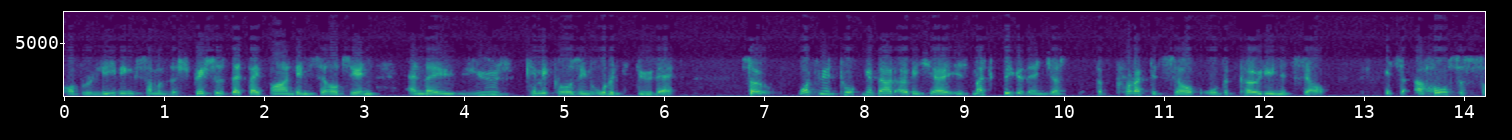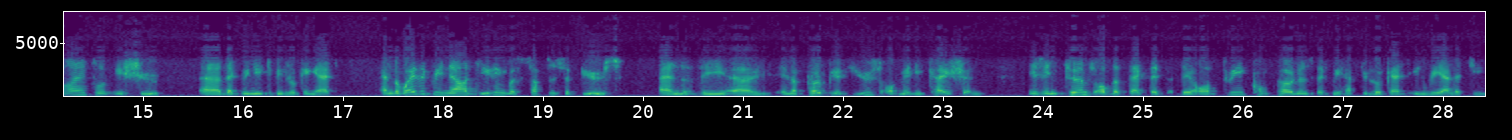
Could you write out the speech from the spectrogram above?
of relieving some of the stresses that they find themselves in and they use chemicals in order to do that. So what we're talking about over here is much bigger than just the product itself or the codeine itself. It's a whole societal issue uh, that we need to be looking at. And the way that we're now dealing with substance abuse and the uh, inappropriate use of medication is in terms of the fact that there are three components that we have to look at in reality.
